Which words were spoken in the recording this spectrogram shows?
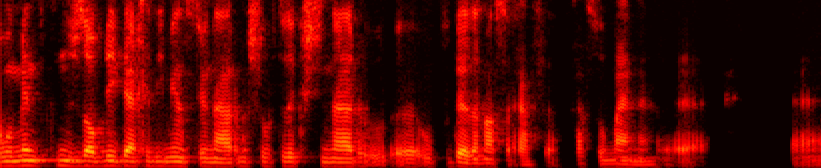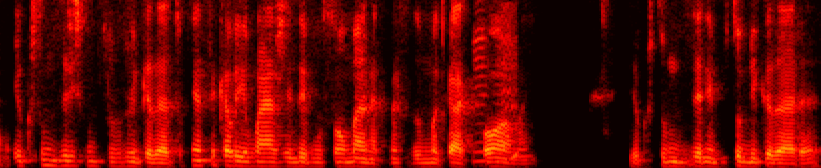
é um momento que nos obriga a redimensionar, mas sobretudo a questionar o, o poder da nossa raça, raça humana. Uh, eu costumo dizer isto muito por brincadeira. Tu conheces aquela imagem da evolução humana começa do macaco uhum. para o uhum. homem? Eu costumo dizer em tua brincadeira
